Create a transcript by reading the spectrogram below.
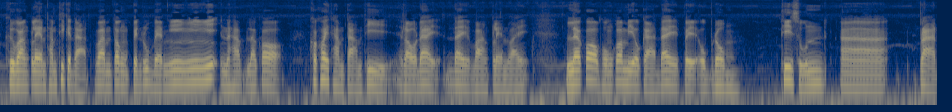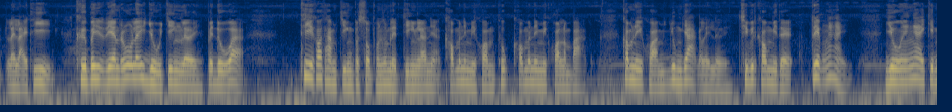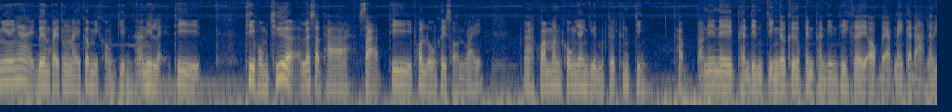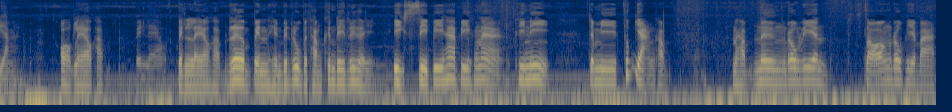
คือวางแปลนทำที่กระดาษว่ามันต้องเป็นรูปแบบนี้งี้งี้นะครับ แล้วก็ค่อยๆทำตามที่เราได้ได้วางแปลนไว้ แล้วก็ผมก็มีโอกาสได้ไปอบรมที่ศูนย์อ่าปราดหลาย ๆ ที่ คือไปเรียนรู้แล้วอยู่จริงเลย ไปดูว่าที่เขาทำจริงประสบผลสำเร็จจริงแล้วเนี่ยเขาไม่ได้มีความทุกข์เขาไม่ได้มีความลำบาก เขาไม่ได้มีความยุ่งยากอะไรเลย ชีวิตเขามีแต่เรียบง่าย อยู่ง่ายๆ กินง่าย ๆ เดินไปตรงไหนก็มีของกิน อันนี้แหละที่ที่ผมเชื่อและศรัทธาศาสตร์ที่พ่อหลวงเคยสอนไว้อ่าความมั่นคงยั่งยืนมันเกิดขึ้นจริงครับ ตอนนี้ในแผ่นดินจริงก็คือเป็นแผ่นดินที่เคยออกแบบในกระดาษแล้วยังออกแล้วครับ เป็นแล้ว เป็นแล้วครับ เริ่มเป็นเห็นเป็นรูปธรรมขึ้นเรื่อยๆอีก 4 ปี 5 ปีข้างหน้าที่นี่จะมีทุกอย่างครับนะครับหนึ่งโรงเรียนสองโรงพยาบาล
